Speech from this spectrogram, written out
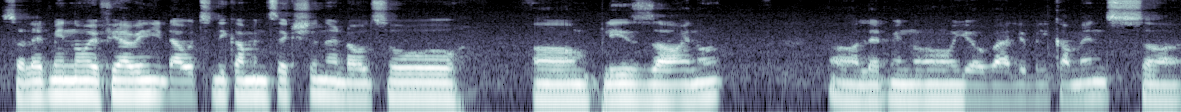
So let me know if you have any doubts in the comment section and also um, please uh, you know uh, let me know your valuable comments. Uh,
